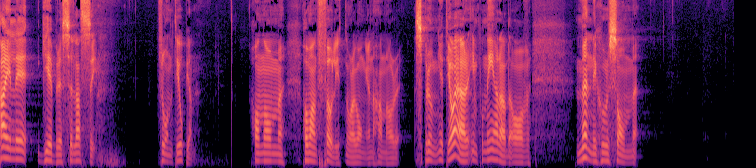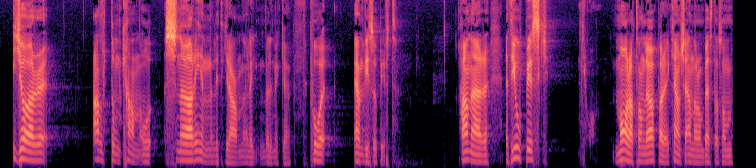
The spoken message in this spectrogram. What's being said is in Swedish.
Haile Gebrselassie från Etiopien. Honom har man följt några gånger när han har sprungit. Jag är imponerad av människor som gör allt de kan och snör in lite grann, eller väldigt mycket, på en viss uppgift. Han är etiopisk ja, maratonlöpare, kanske en av de bästa som,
